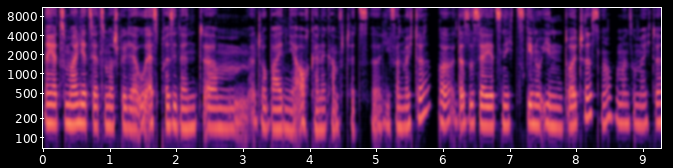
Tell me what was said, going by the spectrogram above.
naja, zumal jetzt ja zum Beispiel der US-Präsident ähm, Joe Biden ja auch keine Kampfjets äh, liefern möchte. Äh, das ist ja jetzt nichts genuin Deutsches, ne, wenn man so möchte.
